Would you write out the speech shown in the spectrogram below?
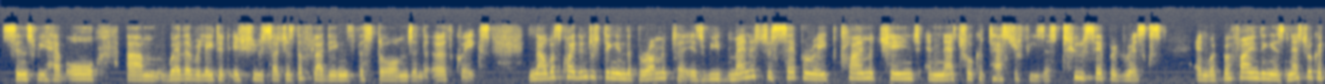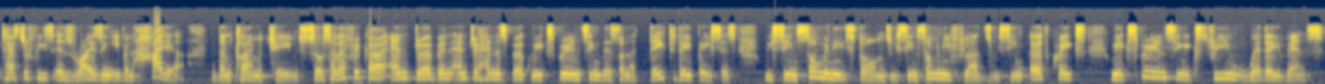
since we have all um, weather-related issues such as the floodings, the storms, and the earthquakes. Now, what's quite interesting in the barometer is we've managed to separate climate change and natural catastrophes as two separate risks. And what we're finding is natural catastrophes is rising even higher than climate change. So South Africa and Durban and Johannesburg, we're experiencing this on a day-to-day basis. We're seeing so many storms, we're seeing so many floods, we're seeing earthquakes, we're experiencing extreme weather events.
